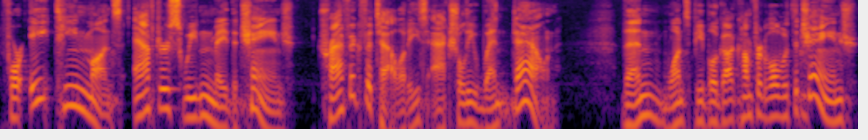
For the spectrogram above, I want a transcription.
For 18 months after Sweden made the change, traffic fatalities actually went down. Then, once people got comfortable with the change,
